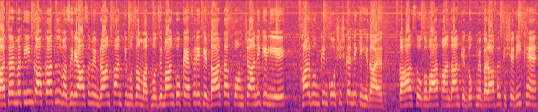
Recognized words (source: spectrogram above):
अतर मतीन का कत्ल वज़ीर आज़म इमरान खान की मजम्मत। मुलजमान को कैफर किरदार तक पहुँचाने के लिए हर मुमकिन कोशिश करने की हिदायत। कहा, सोगवार खानदान के दुख में बराबर के शरीक हैं।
